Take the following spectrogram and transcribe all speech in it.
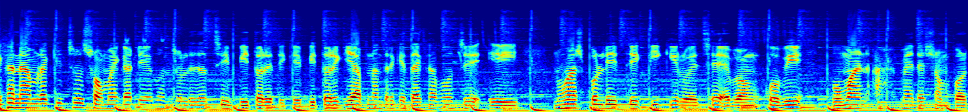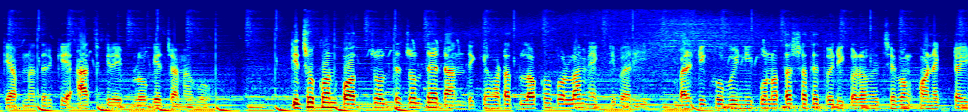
এখানে আমরা কিছু সময় কাটিয়ে এখন চলে যাচ্ছি ভিতরের দিকে। ভিতরে গিয়ে আপনাদেরকে দেখাবো যে এই নুহাসপল্লীতে কি কি রয়েছে এবং কবি হুমায়ুন আহমেদের সম্পর্কে আপনাদেরকে আজকের এই ব্লগে জানাব। কিছুক্ষণ পথ চলতে চলতে ডান দিকে হঠাৎ লক্ষ্য করলাম একটি বাড়ি। বাড়িটি খুবই নিপুণতার সাথে তৈরি করা হয়েছে এবং অনেকটাই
